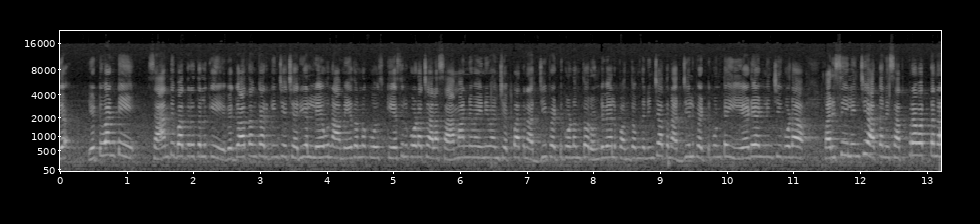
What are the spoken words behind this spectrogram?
ఎ- ఎటువంటి శాంతి భద్రతలకి విఘాతం కలిగించే చర్యలు లేవు. నా మీద ఉన్న కేసులు కూడా చాలా సామాన్యమైనవి అని చెప్పి అతను అర్జీ పెట్టుకోవడంతో రెండు వేల పంతొమ్మిది నుంచి అతను అర్జీలు పెట్టుకుంటే ఈ ఏడేళ్ళ నుంచి కూడా పరిశీలించి అతని సత్ప్రవర్తన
